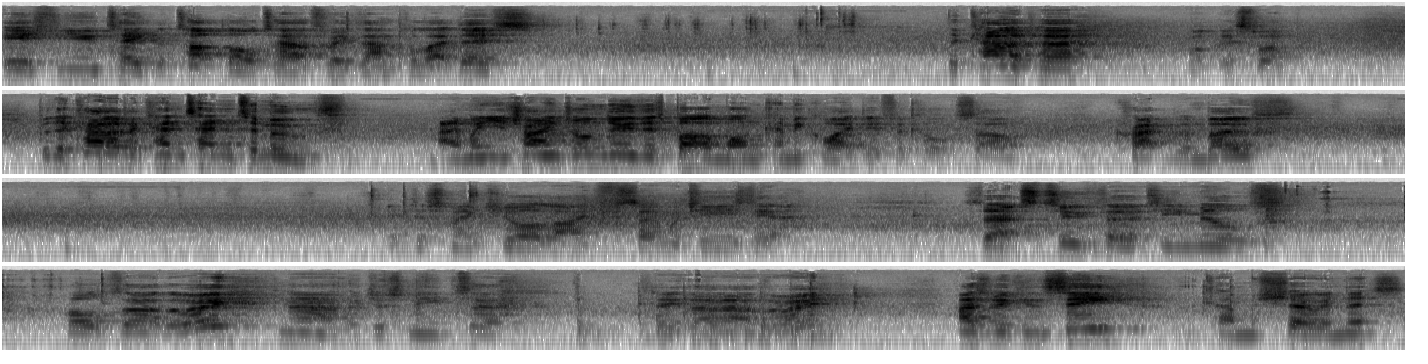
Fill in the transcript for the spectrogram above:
if you take the top bolt out for example like this, the caliper, well this one, but the caliper can tend to move. And when you're trying to undo this bottom one can be quite difficult. So crack them both. It just makes your life so much easier. So that's two 13 mils bolts out of the way. Now we just need to take that out of the way as we can see the camera's showing this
